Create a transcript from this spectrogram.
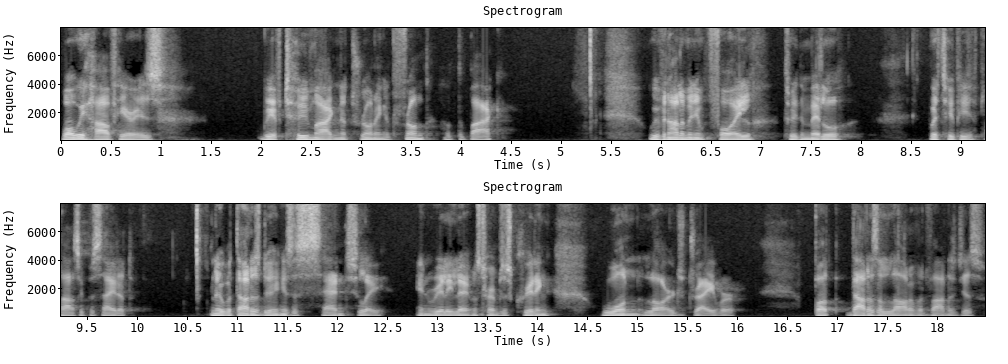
what we have here is we have two magnets running at front, at the back. We have an aluminium foil through the middle with two pieces of plastic beside it. Now, what that is doing is essentially, in really layman's terms, is creating one large driver. But that has a lot of advantages.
